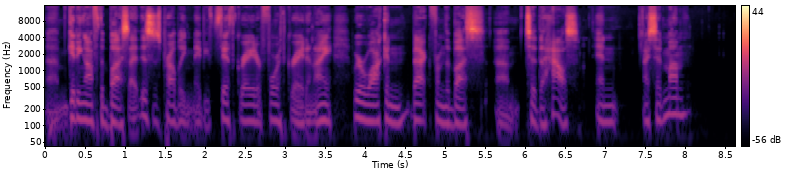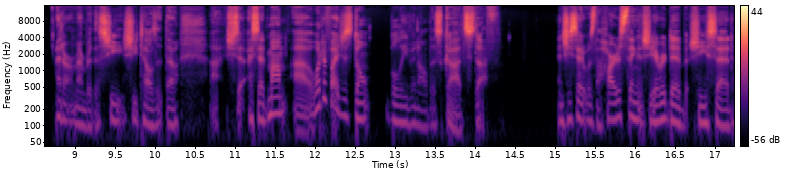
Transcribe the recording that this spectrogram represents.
um, getting off the bus, I, this is probably maybe fifth grade or fourth grade, and I we were walking back from the bus um, to the house, and I said, "Mom." I don't remember this. She she tells it though. Uh, she said, I said, "Mom, uh, what if I just don't believe in all this God stuff?" And she said it was the hardest thing that she ever did. But she said,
